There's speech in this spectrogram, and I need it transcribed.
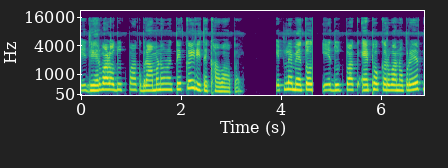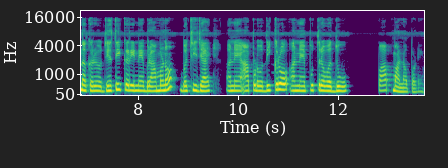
એ ઝેરવાળો દૂધપાક બ્રાહ્મણોને તે કઈ રીતે ખાવા અપાય? એટલે મેં તો એ દૂધપાક એઠો કરવાનો પ્રયત્ન કર્યો જેથી કરીને બ્રાહ્મણો બચી જાય અને આપણો દીકરો અને પુત્ર વધુ પાપમાં ન પડે.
